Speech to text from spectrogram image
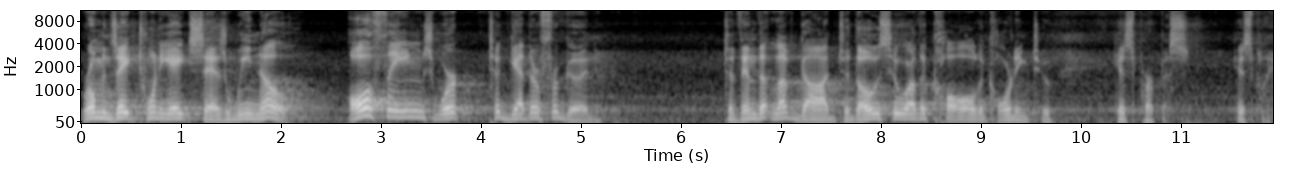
Romans 8 28 says, We know all things work together for good to them that love God, to those who are the called according to his purpose, his plan.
